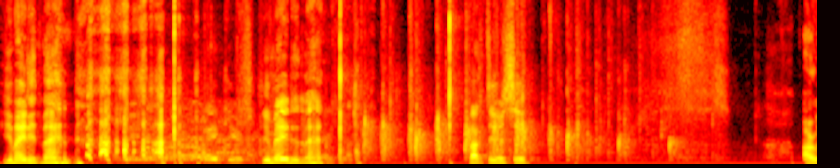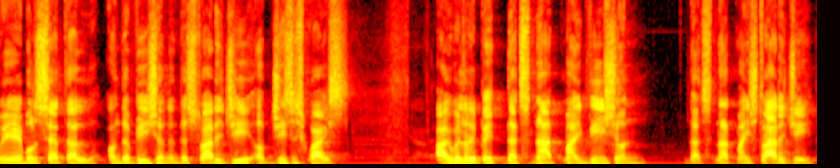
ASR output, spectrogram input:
You made it, man. Thank you. You made it, man. Back to your seat. Are we able to settle on the vision and the strategy of Jesus Christ? I will repeat, that's not my vision, that's not my strategy.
